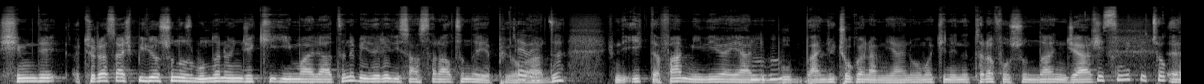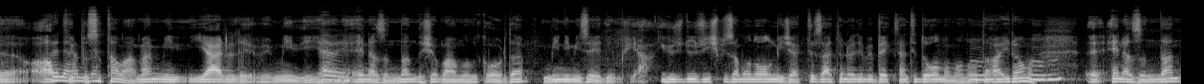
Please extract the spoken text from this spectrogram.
Şimdi TÜRASAŞ biliyorsunuz bundan önceki imalatını belirli lisanslar altında yapıyorlardı. Şimdi ilk defa milli ve yerli bu bence çok önemli. Yani o makinenin trafosundan cer Kesinlikle çok e, altyapısı önemli. tamamen yerli ve milli yani Evet. en azından dışa bağımlılık orada minimize edilmiş. Ya yüzde yüz hiçbir zaman olmayacaktır. Zaten öyle bir beklenti de olmamalı o da ayrı ama e, en azından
